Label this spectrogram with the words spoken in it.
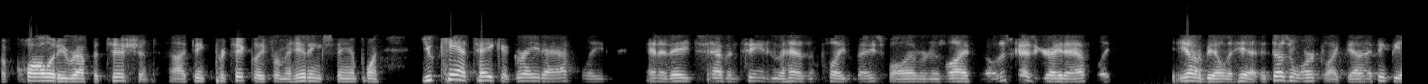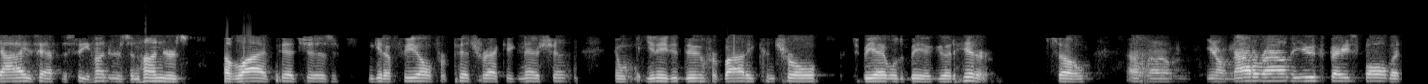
of quality repetition. I think, particularly from a hitting standpoint, you can't take a great athlete and at age 17 who hasn't played baseball ever in his life, oh, this guy's a great athlete. He ought to be able to hit. It doesn't work like that. I think the eyes have to see hundreds and hundreds of live pitches and get a feel for pitch recognition and what you need to do for body control to be able to be a good hitter. So, um, you know, not around the youth baseball, but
